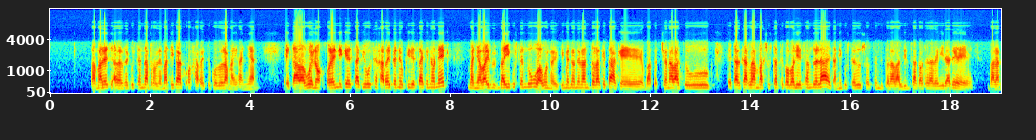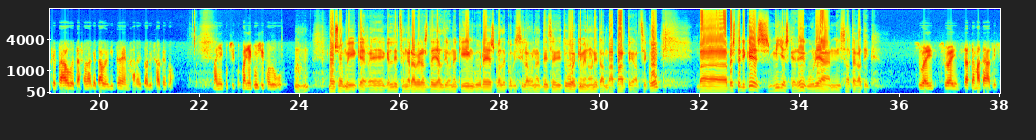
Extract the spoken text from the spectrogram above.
tamalez aurre ikusten da problematikak hor jarraituko duela mai gainean. Eta, ba, bueno, oraindik ez dakigu ze jarraipen eukidezaken honek, baina bai, bai ikusten dugu, ba, bueno, ekimen honen antolaketak, e, ba, pertsona batzuk eta elkarlan bat sustatzeko bali izan duela, eta nik uste du sortzen dituela baldintzak aurrera begirare balanketa hau eta salaketa hau egiten jarraitu alizateko. Baina ikusiko, baina ikusiko dugu. -huh. Ba, ongi, iker, e, gelditzen gara beraz deialdi honekin, gure eskualdeko bizilagonak deitzen ditugu ekimen honetan ba, parte hartzeko. Ba, besterik ez, mil eskere gurean izategatik zuei, zuei, zarte mategatik.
